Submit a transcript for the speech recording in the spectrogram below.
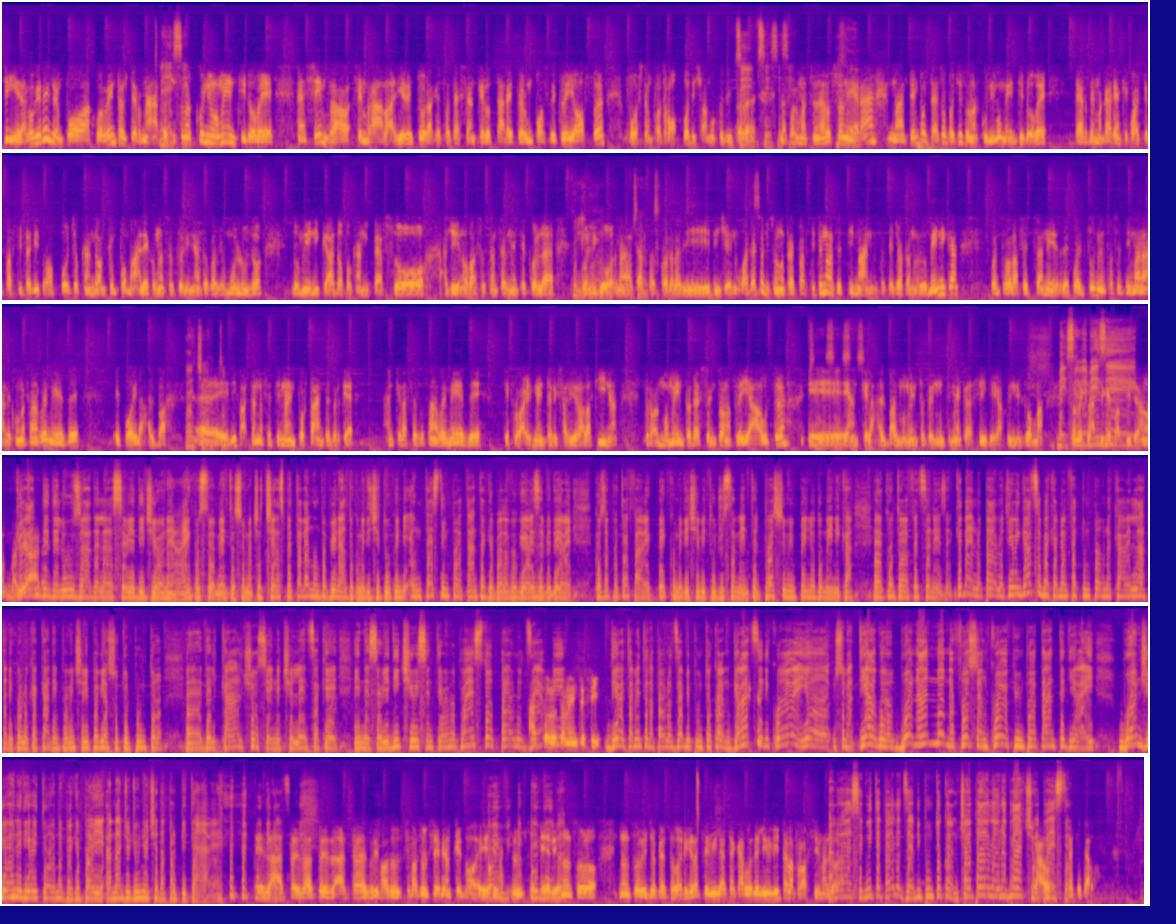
Sì, la Vogherese è un po' a corrente alternata, eh, ci sì. sono alcuni momenti dove eh, sembra, sembrava addirittura che potesse anche lottare per un posto di playoff, forse un po' troppo diciamo così per sì, sì, la formazione rossonera, ma al tempo stesso poi ci sono alcuni momenti dove perde magari anche qualche partita di troppo, giocando anche un po' male, come ha sottolineato proprio Molluso domenica dopo che hanno perso a Genova sostanzialmente col, con, con Ligorna, la terza certo. squadra di, di, Genova. Adesso ci sono tre partite in una settimana, perché giocano domenica contro la Fezzanese, poi il turno intrasettimanale con la Sanremese e poi l'Alba. Eh, certo. eh, e di fatto è una settimana importante perché anche la stessa Sanremese che probabilmente risalirà la china, però al momento adesso è in zona play-out e, sì, sì, e anche l'Alba al momento penultima in classifica, quindi insomma Beh, sono le classiche partite da non sbagliare. grande delusa della Serie D Girone A in questo momento, insomma ce l'aspettavamo un po' più in alto come dici tu, quindi è un test importante anche per la Voghese vedere cosa potrà fare e come dicevi tu giustamente il prossimo impegno domenica eh, contro la Fezzanese. Che bello Paolo, ti ringrazio perché abbiamo fatto un po' una carellata di quello che accade in provincia di Pavia sotto il punto eh, del calcio, sia in eccellenza che in Serie D, ci risentiremo presto. Paolo Zerbi, Assolutamente sì. direttamente da paolozerbi.com. Grazie di cuore, io insomma ti auguro buon anno, ma forse ancora più importante direi buon girone di ritorno perché poi a maggio-giugno c'è da palpitare. esatto, esatto, esatto, si fa, sul, si fa, sul, serio anche noi, sul serio, non solo, non solo, i giocatori. Grazie mille a te Carlo dell'invito, alla prossima. Allora, allora seguite paolozerbi.com. Ciao Paolo, un abbraccio, ciao, a presto. ciao. ciao.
